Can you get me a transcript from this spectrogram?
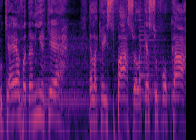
o que a erva daninha quer, ela quer espaço, ela quer sufocar,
